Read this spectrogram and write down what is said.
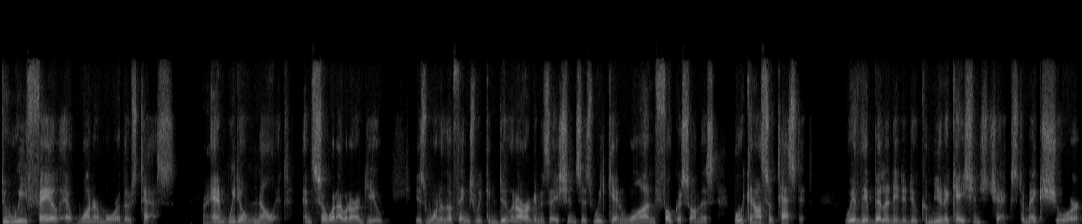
do we fail at one or more of those tests? Right. And we don't know it. And so what I would argue is one of the things we can do in our organizations is we can one focus on this but we can also test it we have the ability to do communications checks to make sure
